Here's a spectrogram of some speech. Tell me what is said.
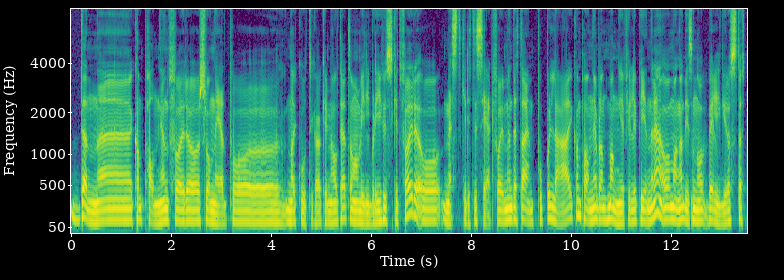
denne kampanjen for å slå ned på narkotikakriminalitet som man vil bli husket for og mest kritisert for. Men dette er en populær kampanje blant mange filippinere. Og mange av de som nå velger å støtte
